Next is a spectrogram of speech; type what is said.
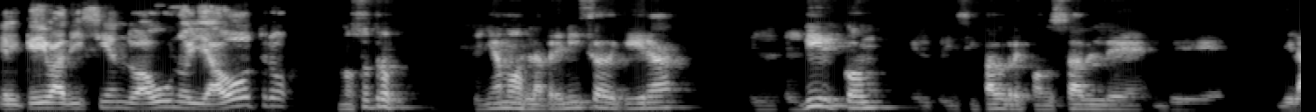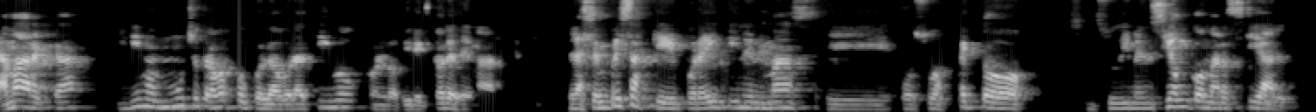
el que iba diciendo a uno y a otro. Nosotros teníamos la premisa de que era el, DIRCOM el principal responsable de, la marca y dimos mucho trabajo colaborativo con los directores de marketing. Las empresas que por ahí tienen más, eh, o su aspecto su dimensión comercial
